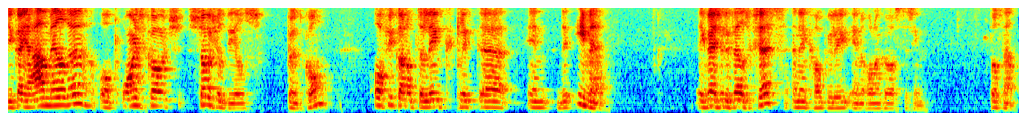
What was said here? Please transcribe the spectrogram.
Je kan je aanmelden op orangecoachsocialdeals.com of je kan op de link klikken uh, in de e-mail. Ik wens jullie veel succes en ik hoop jullie in Roland Garros te zien. Tot snel.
